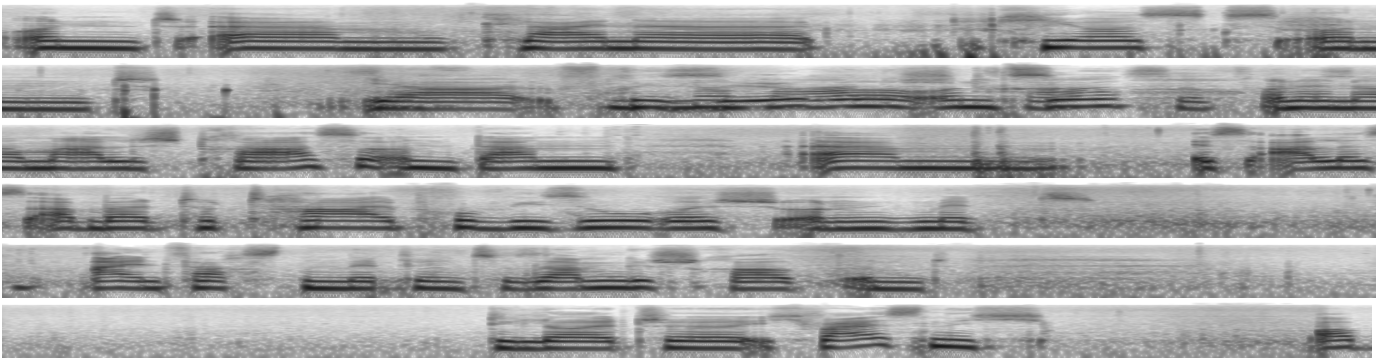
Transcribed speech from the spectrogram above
und ähm, kleine Kiosks und ja, Friseure und so und eine normale Straße und dann ähm, ist alles aber total provisorisch und mit einfachsten Mitteln zusammengeschraubt und die Leute, ich weiß nicht, ob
